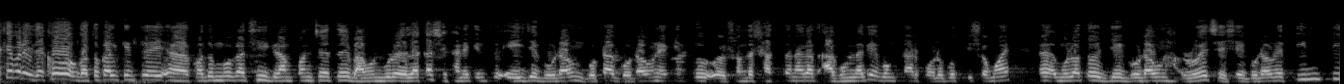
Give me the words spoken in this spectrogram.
একেবারে দেখো, গতকাল কিন্তু এই কদম্বগাছি গ্রাম পঞ্চায়েতের বামনবুড়ো এলাকা, সেখানে কিন্তু এই যে গোডাউন, গোটা গোডাউনে কিন্তু সন্ধ্যা সাতটা নাগাদ আগুন লাগে এবং তার পরবর্তী সময় মূলত যে গোডাউন রয়েছে, সেই গোডাউনে তিনটি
